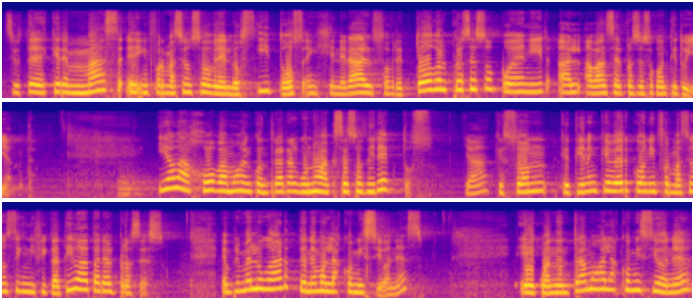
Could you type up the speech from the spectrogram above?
Si ustedes quieren más eh, información sobre los hitos en general, sobre todo el proceso, pueden ir al avance del proceso constituyente. Y abajo vamos a encontrar algunos accesos directos, ¿ya? Que, son, que tienen que ver con información significativa para el proceso. En primer lugar, tenemos las comisiones. Eh, cuando entramos a las comisiones,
